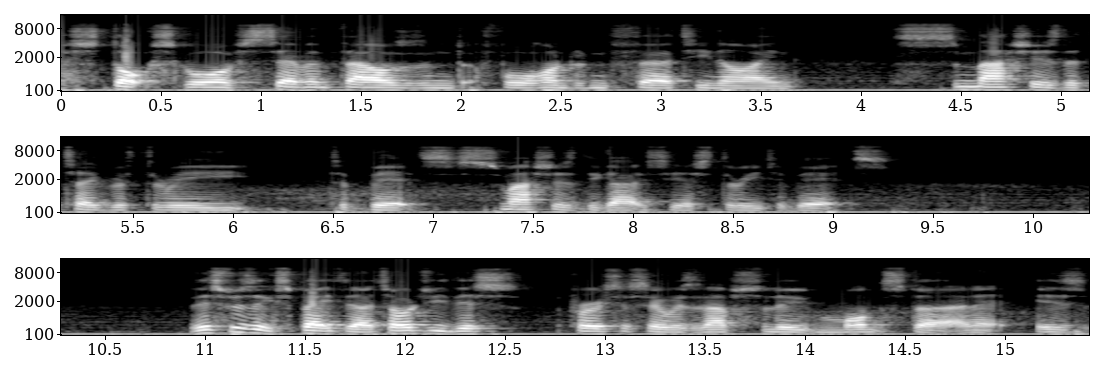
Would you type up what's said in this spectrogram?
a stock score of 7,439 smashes the Tegra 3 to bits, smashes the Galaxy S3 to bits. This was expected. I told you this processor was an absolute monster and it is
